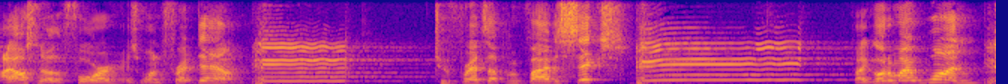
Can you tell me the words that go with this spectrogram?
I also know the four is one fret down. Two frets up from five is six. If I go to my one,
